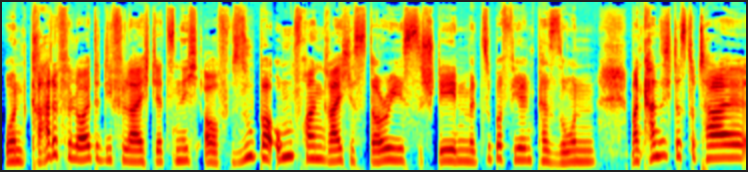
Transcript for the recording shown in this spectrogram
Und gerade für Leute, die vielleicht jetzt nicht auf super umfangreiche Stories stehen mit super vielen Personen, man kann sich das total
